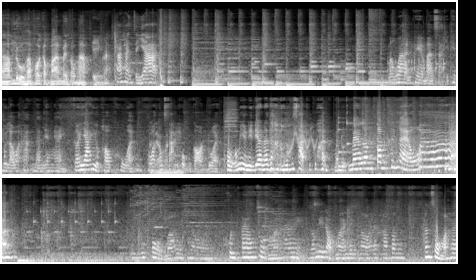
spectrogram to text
น้ำดูครับ เพราะว่ากลับบ้านไปต้องอาบเองแหละ ท่าทางจะยาก มื่อวานพยาบาลสาธิตให้ดูแล้วว่าอาบน้ำยังไง ก็ยากอยู่พอควร เพราะว่าต้องสระผมก่อนด้วย ผมก็มีอยู่นิดเดียวนะแต่เราต้องสระทุกวันมนุษย์แม่เริ่มต้นขึ้นแล้วว่าลูกโป่งบ้างเล็กน้อยคุณแต้วส่งมาให้ แล้วมีดอกไม้เล็กน้อยนะคะ บางท่านส่งมาให้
